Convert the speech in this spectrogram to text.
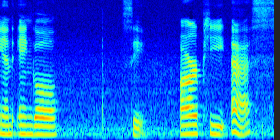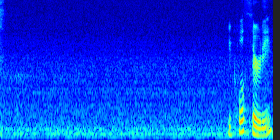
and angle, see, RPS equal 30,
